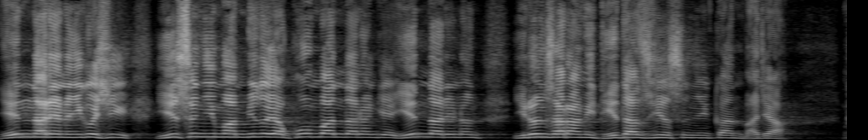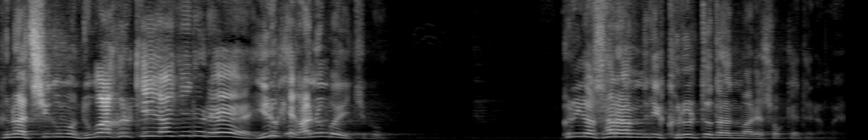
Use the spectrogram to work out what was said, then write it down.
옛날에는 이것이 예수님만 믿어야 구원받는다는 게 옛날에는 이런 사람이 대다수였으니까 맞아. 그러나 지금은 누가 그렇게 이야기를 해? 이렇게 가는 거예요, 지금. 그러니까 사람들이 그럴듯한 말에 속게 되는 거예요.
